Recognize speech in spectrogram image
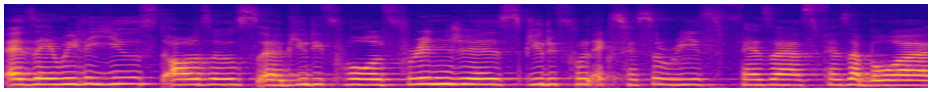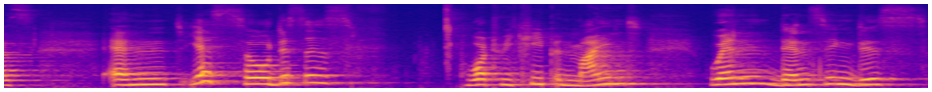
Uh, they really used all those uh, beautiful fringes, beautiful accessories, feathers, feather boas. And yes, so this is what we keep in mind when dancing this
